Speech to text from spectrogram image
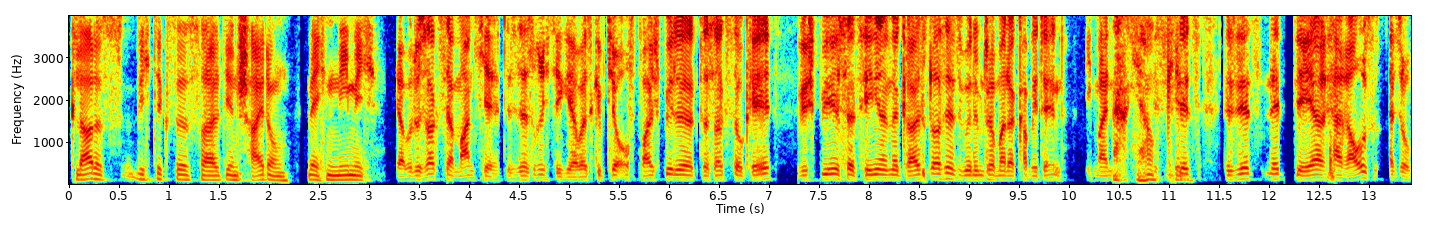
klar, das Wichtigste ist halt die Entscheidung, welchen nehme ich. Ja, aber du sagst ja manche, das ist das Richtige. Aber es gibt ja oft Beispiele, da sagst du, okay, wir spielen jetzt seit zehn Jahren in der Kreisklasse, jetzt übernimmt halt mal der Kapitän. Ich meine, ja, okay. das, ist jetzt, das ist jetzt nicht der heraus, also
